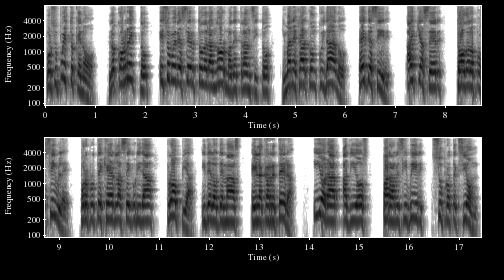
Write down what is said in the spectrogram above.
Por supuesto que no. Lo correcto es obedecer toda la norma de tránsito y manejar con cuidado. Es decir, hay que hacer todo lo posible por proteger la seguridad propia y de los demás en la carretera y orar a Dios para recibir su protección.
